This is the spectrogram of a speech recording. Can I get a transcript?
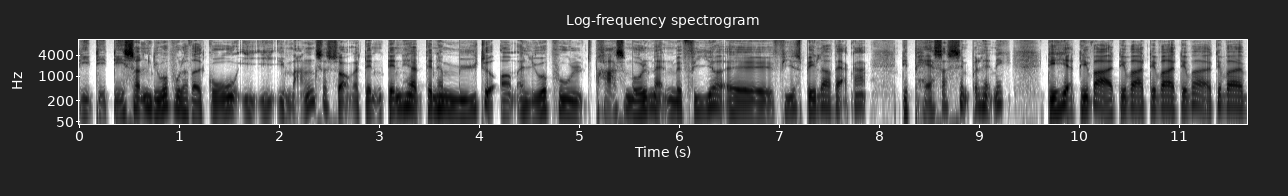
det, det, det er sådan, Liverpool har været gode i, i, i mange sæsoner. Den, den, her, den her myte om, at Liverpool presser målmanden med fire, øh, fire spillere hver gang, det passer simpelthen ikke. Det her, det var, det var, det var, det var, det var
